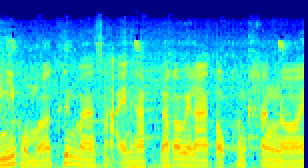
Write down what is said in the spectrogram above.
วันนี้ผมก็ขึ้นมาสายนะครับ แล้วก็เวลาตกค่อนข้างน้อย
